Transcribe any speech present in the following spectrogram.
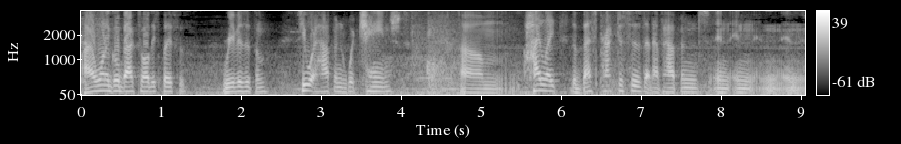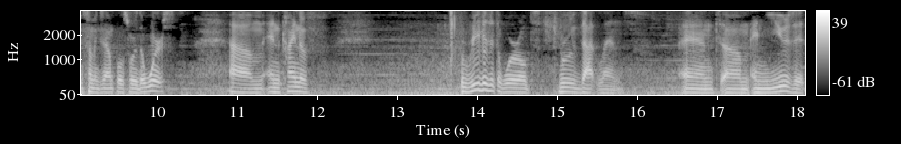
I want to go back to all these places, revisit them, see what happened, what changed, um, highlight the best practices that have happened in, in, in, in some examples or the worst, um, and kind of revisit the world through that lens and, um, and use it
